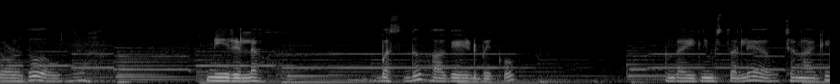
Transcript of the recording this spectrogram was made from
ತೊಳೆದು ನೀರೆಲ್ಲ ಬಸಿದು ಹಾಗೆ ಇಡಬೇಕು. ಒಂದು ಐದು ನಿಮಿಷದಲ್ಲಿ ಚೆನ್ನಾಗಿ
